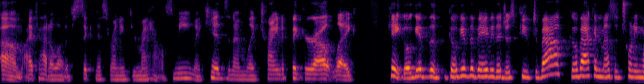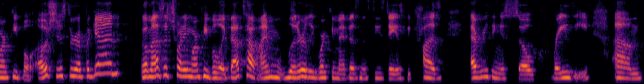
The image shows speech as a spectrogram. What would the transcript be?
Um, i've had a lot of sickness running through my house me my kids and i'm like trying to figure out like okay go give the go give the baby that just puked a bath go back and message 20 more people. Oh she just threw up again go message 20 more people. Like that's how i'm literally working my business these days because everything is so crazy. Um,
